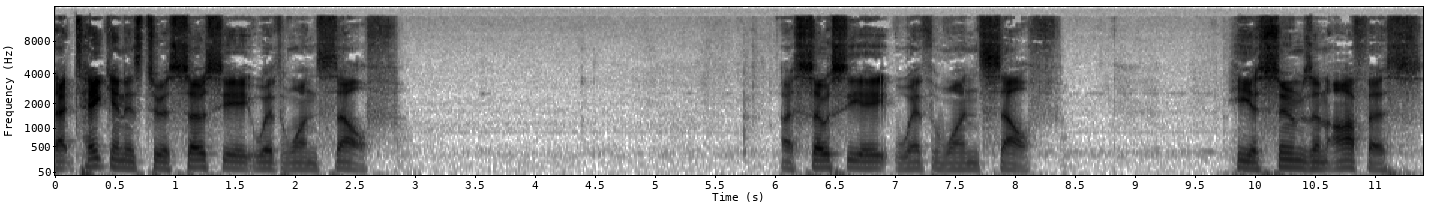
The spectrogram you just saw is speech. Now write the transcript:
That taken is to associate with oneself. Associate with oneself. He assumes an office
